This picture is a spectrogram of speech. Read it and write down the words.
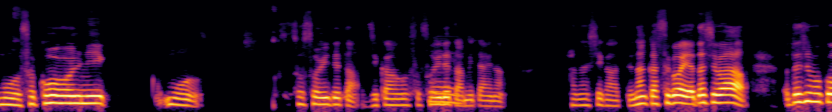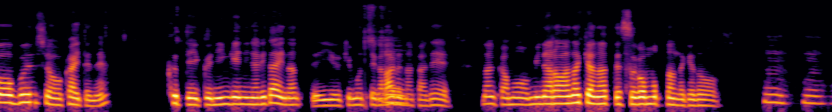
もうそこにもう注いでた時間を注いでたうん。みたいな話があって、なんかすごい私は私もこう文章を書いてね食っていく人間になりたいなっていう気持ちがあるうん。中で、なんかもう見習わなきゃなってすごい思ったんだけどうんうん。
